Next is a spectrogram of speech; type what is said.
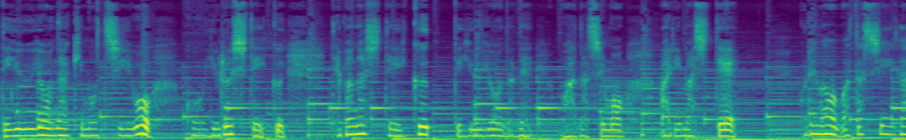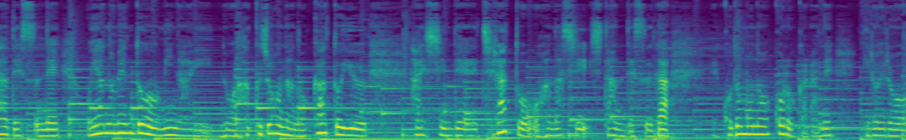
ていうような気持ちをこう許していく。手放していくっていうようなねお話もありましてこれは私がですね親の面倒を見ないのは白状なのかという配信でちらっとお話ししたんですが子供の頃からねいろいろ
